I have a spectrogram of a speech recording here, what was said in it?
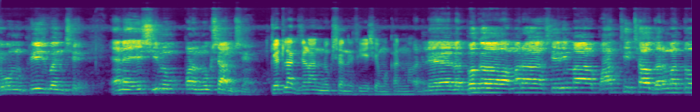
એવું ફ્રીજ બંધ છે. એને એસીનું પણ નુકસાન છે. કેટલાક જણાને નુકસાન થઈ છે મકાનમાં? એટલે લગભગ અમારા શેરીમાં પાંચથી છ ઘરમાં તો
